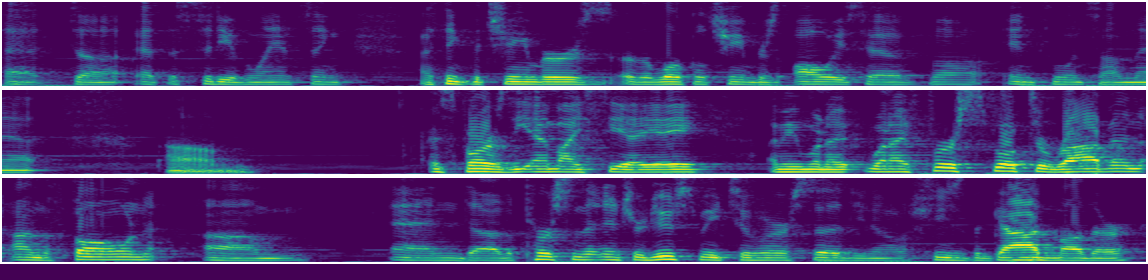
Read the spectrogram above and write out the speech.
at uh, at the city of Lansing. I think the chambers the local chambers always have uh, influence on that. Um, as far as the MICIA, I mean when I when I first spoke to Robin on the phone, um, and uh, the person that introduced me to her said, you know, she's the godmother.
